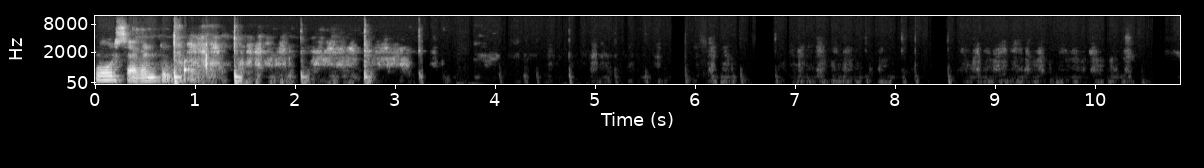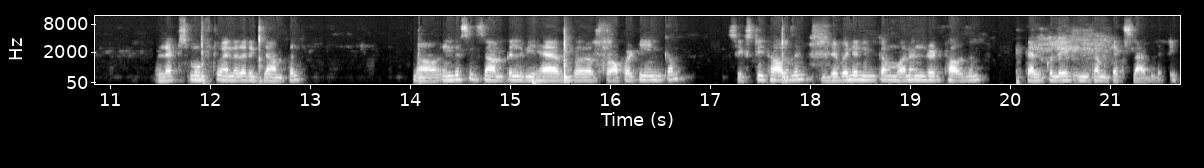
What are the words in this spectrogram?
4725 let's move to another example. Now in this example we have uh, property income. 60,000, dividend income 100,000, calculate income tax liability.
